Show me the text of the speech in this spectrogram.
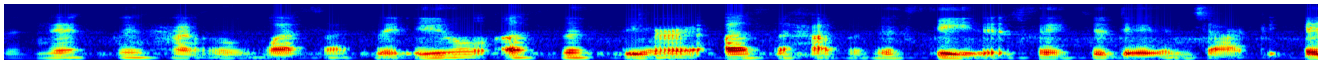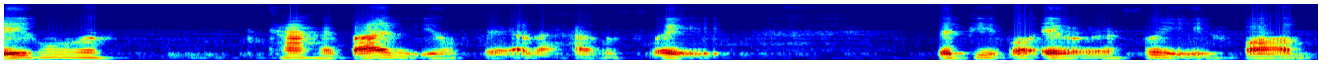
The next thing happened was that the evil of the spirit of the was defeated, thanks to Dave and Jackie. Everyone was captured by the evil spirit of the was free. The people were free from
